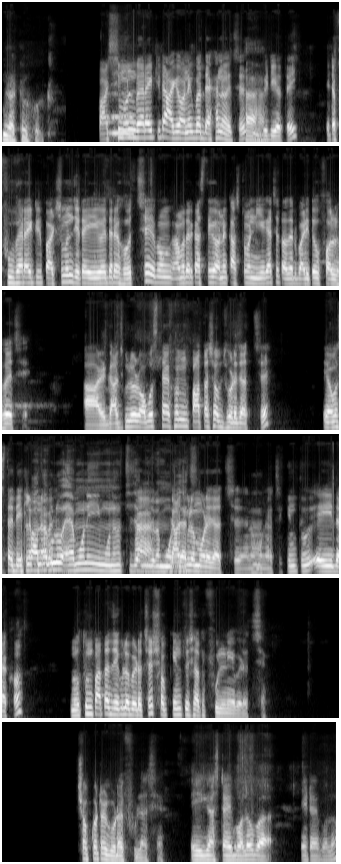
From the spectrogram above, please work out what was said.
miracle fruit persimmon ভ্যারাইটিটা আগে অনেকবার দেখানো হয়েছে হ্যাঁ, হ্যাঁ। ভিডিওতেই। এটা ফু ভ্যারাইটির পার্সিমন যেটা এই ওয়েদারে হচ্ছে এবং আমাদের কাছ থেকে অনেক কাস্টমার নিয়ে গেছে তাদের বাড়িতেও ফল হয়েছে। আর গাছগুলোর অবস্থা এখন পাতা সব ঝরে যাচ্ছে। এই অবস্থায় দেখলে পাতাগুলো এমনই মনে হচ্ছে হ্যাঁ, গাছগুলো মরে যাচ্ছে হ্যাঁ। মনে হচ্ছে। কিন্তু এই দেখো নতুন পাতা যেগুলো বেরোচ্ছে সব কিন্তু সাথে ফুল নিয়ে বেরোচ্ছে। সবকটার গোড়ায় ফুল আছে। এই গাছটাই বলো বা এটাই বলো।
